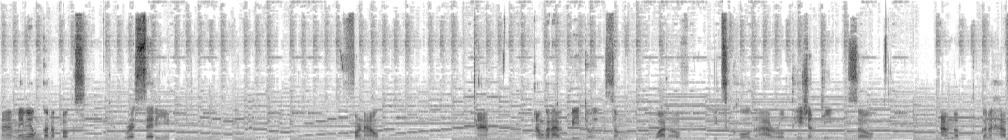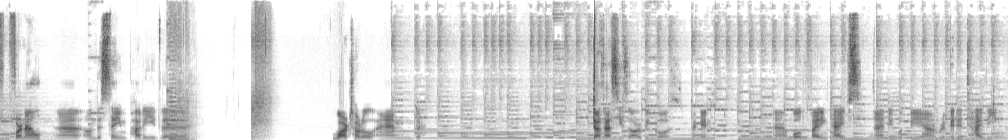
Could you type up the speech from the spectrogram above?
Uh, maybe I'm gonna box Resetti for now. Uh, I'm gonna be doing somewhat of it's called a rotation team, so I'm not gonna have for now uh, on the same party the Wartortle and Data Caesar because again uh, both fighting types and it would be a repeated typing.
